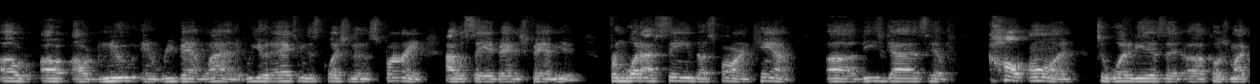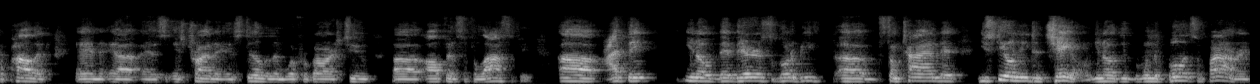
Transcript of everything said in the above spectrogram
a, a, new and revamped line. If you had asked me this question in the spring, I would say advantage FAMU. From what I've seen thus far in camp, uh, these guys have caught on to what it is that uh, Coach Michael Pollock and uh, is, is trying to instill in them with regards to uh, offensive philosophy. Uh, I think you know that there's going to be uh, some time that you still need to jail. You know, when the bullets are firing,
